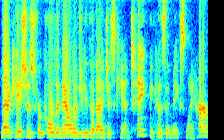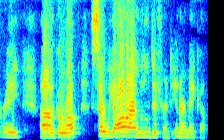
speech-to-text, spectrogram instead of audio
medications for cold and allergy that I just can't take because it makes my heart rate uh, go up. So we all are a little different in our makeup.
